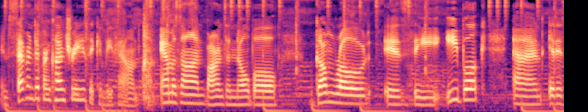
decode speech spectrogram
in seven different countries. It can be found on Amazon, Barnes and Noble. Gumroad is the ebook, and it is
